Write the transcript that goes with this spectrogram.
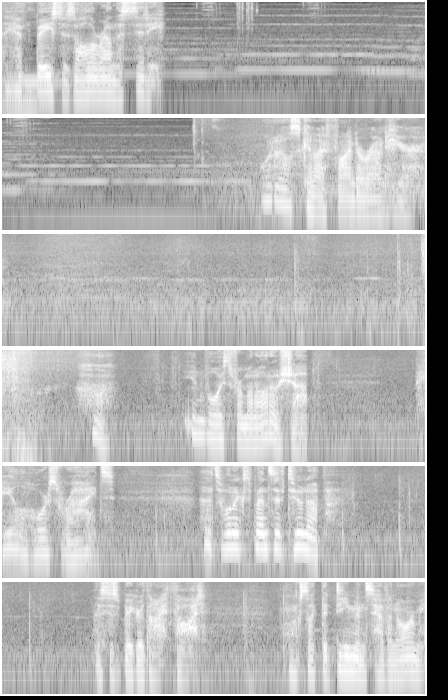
They have bases all around the city. What else can I find around here? Huh. Invoice from an auto shop. Pale Horse Rides. That's one expensive tune-up. This is bigger than I thought. Looks like the demons have an army.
